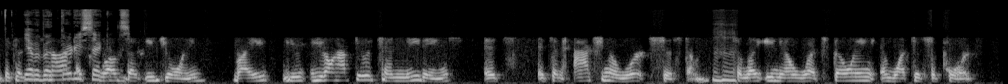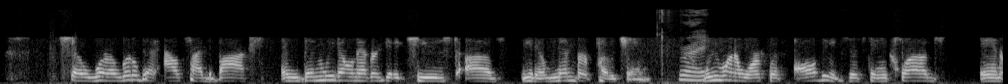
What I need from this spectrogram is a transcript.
because You have it's about not 30 a club that you join, right? You you don't have to attend meetings. It's it's an action alert system Mm-hmm. to let you know what's going and what to support. So we're a little bit outside the box, and then we don't ever get accused of, you know, member poaching. Right. We want to work with all the existing clubs and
